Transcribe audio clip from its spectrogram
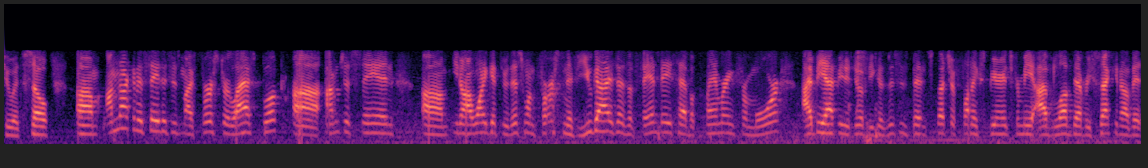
to it. So um, I'm not going to say this is my first or last book. Uh, I'm just saying. Um, you know, I want to get through this one first, and if you guys as a fan base have a clamoring for more, I'd be happy to do it because this has been such a fun experience for me. I've loved every second of it.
